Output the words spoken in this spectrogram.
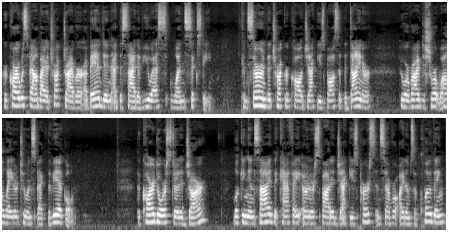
Her car was found by a truck driver abandoned at the side of US 160. Concerned, the trucker called Jackie's boss at the diner, who arrived a short while later to inspect the vehicle. The car door stood ajar. Looking inside, the cafe owner spotted Jackie's purse and several items of clothing.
